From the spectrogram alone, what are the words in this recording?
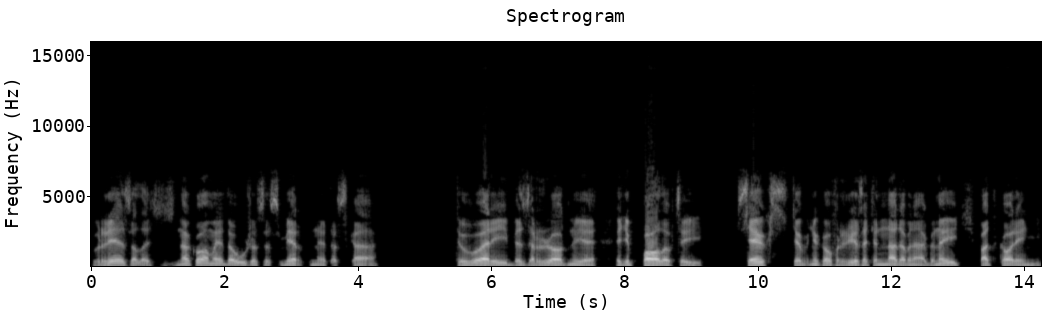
врезалась знакомая до ужаса смертная тоска. Твари безродные, эти половцы! Всех степняков резать надобно, гнать под корень.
